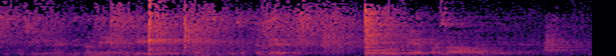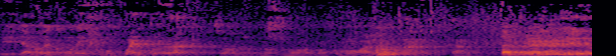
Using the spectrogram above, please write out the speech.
Que posiblemente también que hay un entender todo lo que había pasado eh, eh, y ya lo ven como, un- como un cuento, ¿verdad? Que pasó, no, no, no, no como algo tan, tan, Tan real y vivido.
